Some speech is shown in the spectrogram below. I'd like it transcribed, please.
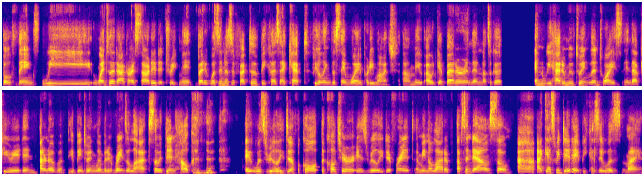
both things. We went to the doctor. I started a treatment, but it wasn't as effective because I kept feeling the same way pretty much. Um, I would get better and then not so good and we had to move to England twice in that period. And I don't know if you've been to England, but it rains a lot, so it didn't help. it was really difficult. The culture is really different. I mean, a lot of ups and downs. So uh, I guess we did it because it was my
